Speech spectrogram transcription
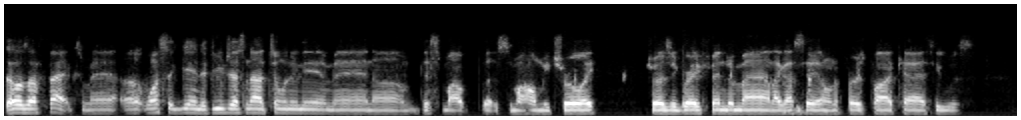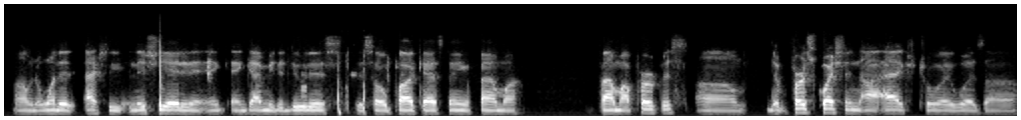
Those are facts, man. Uh, once again, if you're just not tuning in, man, um, this is my this is my homie Troy. Troy's a great friend of mine. Like I said on the first podcast, he was um, the one that actually initiated and, and, got me to do this this whole podcast thing. Found my found my purpose. Um, the first question I asked Troy was, uh,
